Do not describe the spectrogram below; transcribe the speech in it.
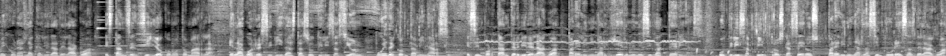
Mejorar la calidad del agua es tan sencillo como tomarla. El agua recibida hasta su utilización puede contaminarse. Es importante hervir el agua para eliminar gérmenes y bacterias. Utiliza filtros caseros para eliminar las impurezas del agua.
